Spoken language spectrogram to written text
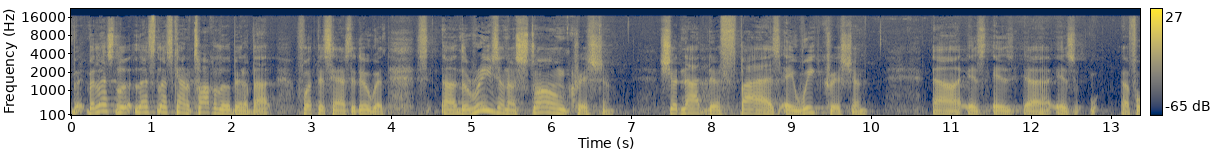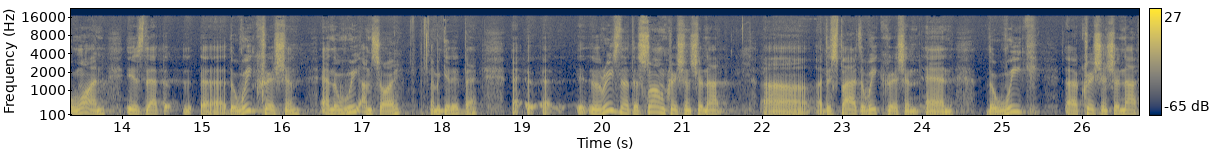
But, but let's, let's, let's kind of talk a little bit about what this has to do with. Uh, the reason a strong Christian should not despise a weak Christian uh, is, is, uh, is uh, for one, is that the, uh, the weak Christian and the weak, I'm sorry, let me get it back. Uh, uh, the reason that the strong Christian should not despise the weak Christian and the weak Christian should not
